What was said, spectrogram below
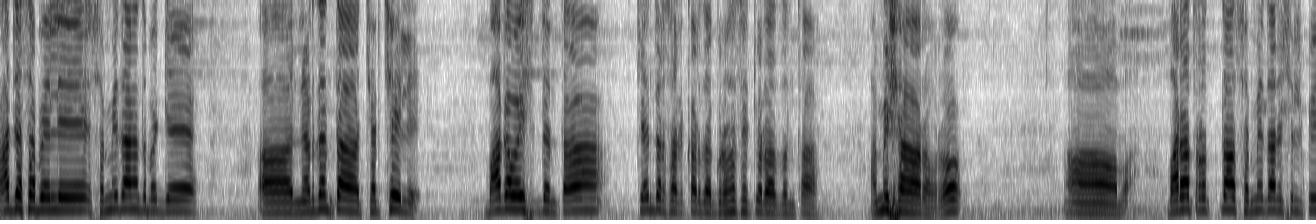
ರಾಜ್ಯಸಭೆಯಲ್ಲಿ ಸಂವಿಧಾನದ ಬಗ್ಗೆ ನಡೆದಂಥ ಚರ್ಚೆಯಲ್ಲಿ ಭಾಗವಹಿಸಿದ್ದಂಥ ಕೇಂದ್ರ ಸರ್ಕಾರದ ಗೃಹ ಸಚಿವರಾದಂಥ ಅಮಿತ್ ಶಾ ಅವರು ಭಾರತ ರತ್ನ ಸಂವಿಧಾನ ಶಿಲ್ಪಿ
